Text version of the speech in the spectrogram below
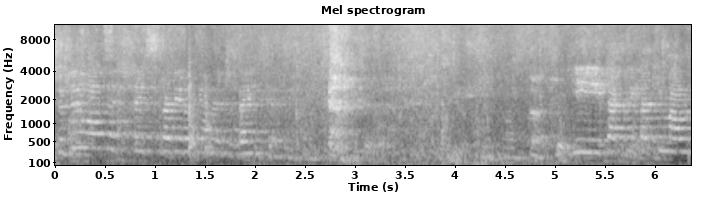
czy było coś w tej sprawie robione, czy będzie. Tak. I taki, taki mały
